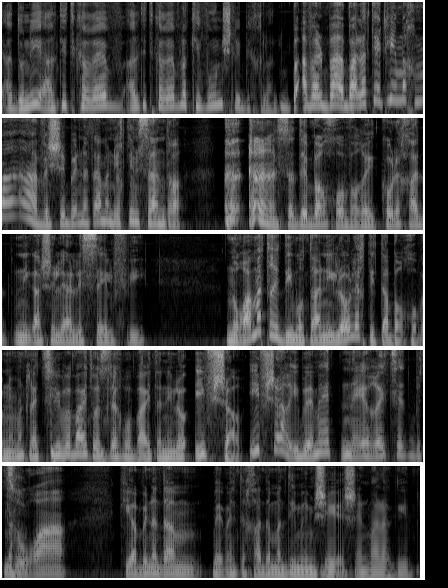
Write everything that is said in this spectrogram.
אדוני, אל תתקרב, אל תתקרב לכיוון שלי בכלל. אבל בא, בא לתת לי מחמאה, ושבינתיים אני הולכת עם סנדרה שדה ברחוב, הרי כל אחד ניגש אליה לסלפי. נורא מטרידים אותה, אני לא הולכת איתה ברחוב, אני אומרת לה, אצלי בבית או אצלך בבית, אני לא, אי אפשר, אי אפשר, היא באמת נערצת בצורה... כי הבן אדם באמת אחד המדהימים שיש, אין מה להגיד.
